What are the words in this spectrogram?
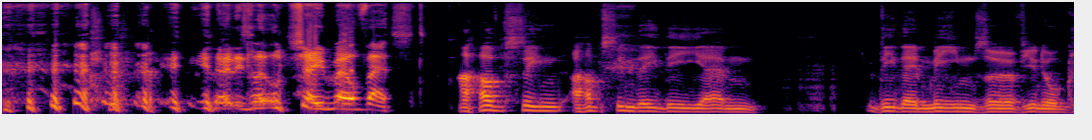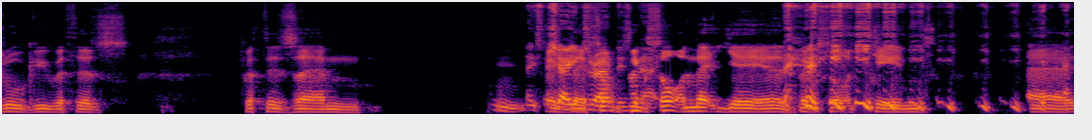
you know, his little chainmail vest. I have seen, I have seen the the um, the the memes of you know Grogu with his with his um. His uh, chains around sort, his big neck. sort of net, yeah, big sort of chains, uh,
